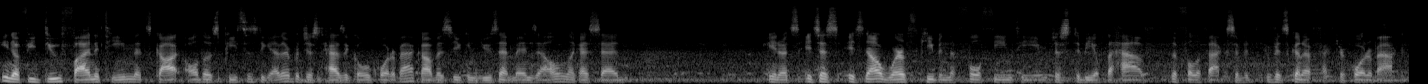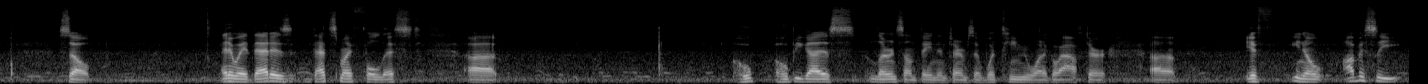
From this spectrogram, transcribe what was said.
you know, if you do find a team that's got all those pieces together, but just has a gold quarterback, obviously you can use that Manziel. Like I said, you know, it's it's just it's not worth keeping the full theme team just to be able to have the full effects if it, if it's going to affect your quarterback. So anyway, that is that's my full list. Uh, hope hope you guys learn something in terms of what team you want to go after. Uh, if you know, obviously,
